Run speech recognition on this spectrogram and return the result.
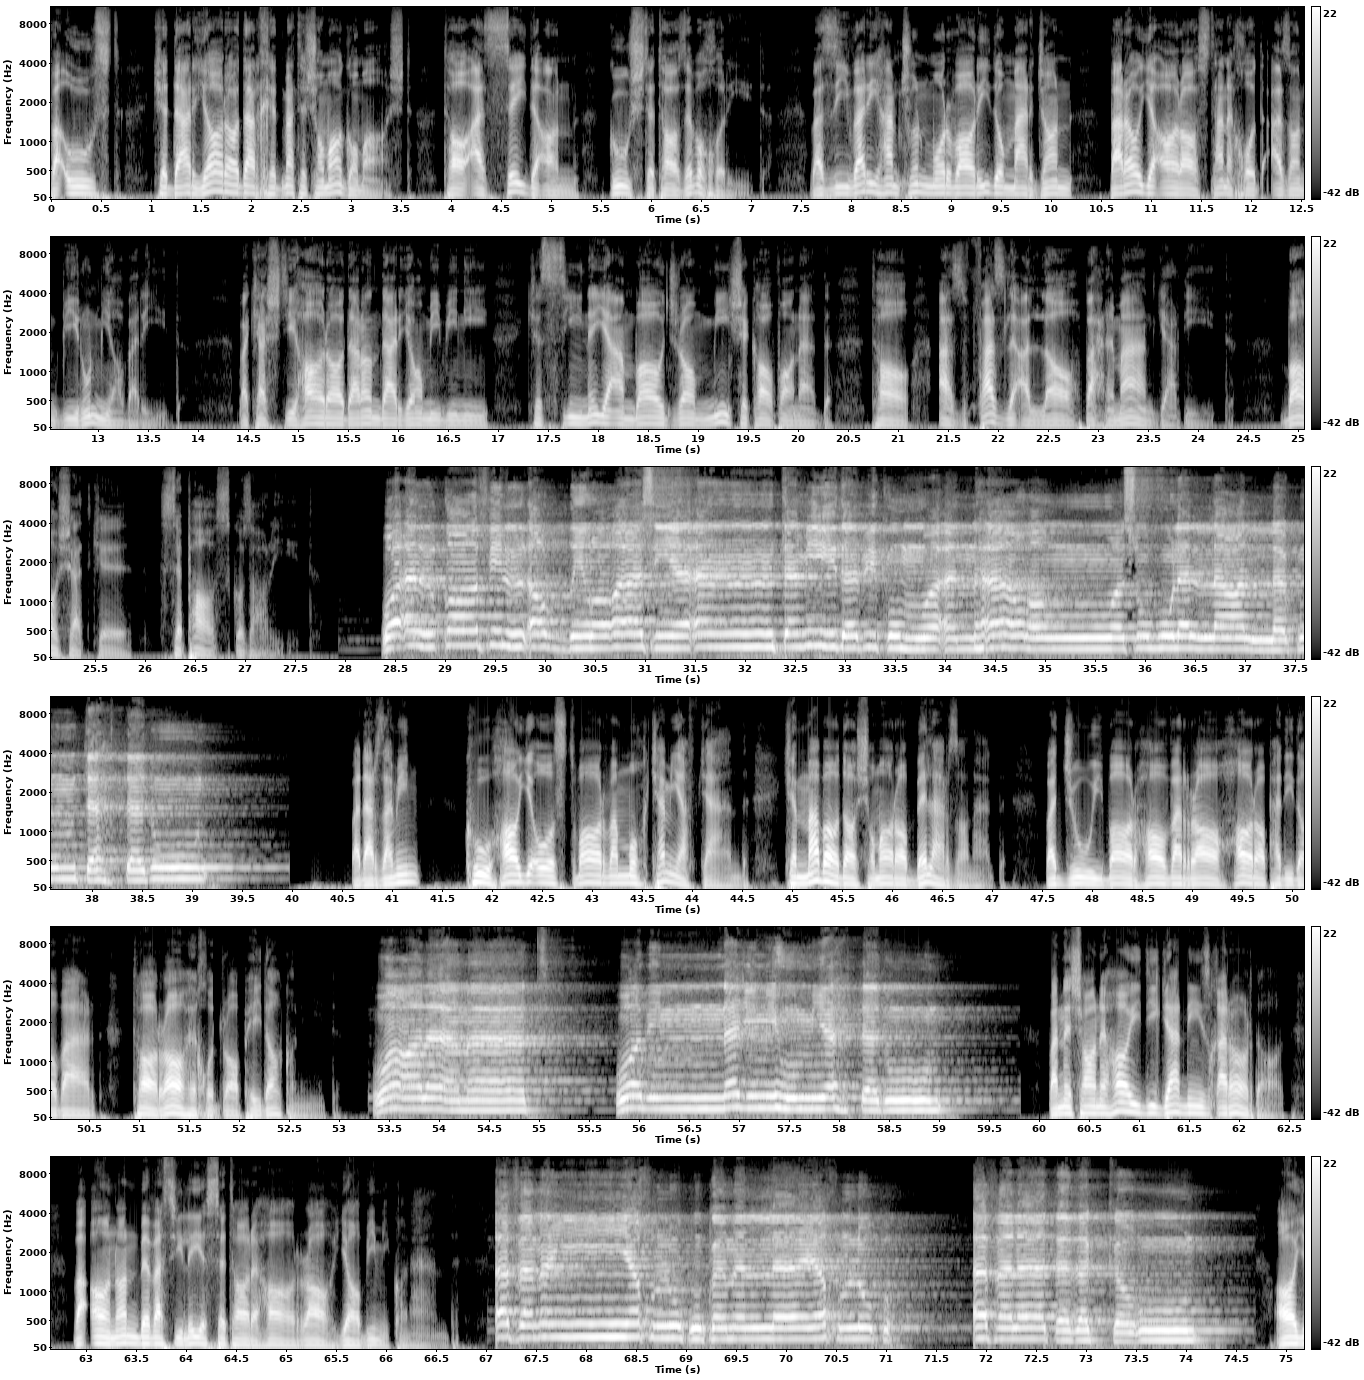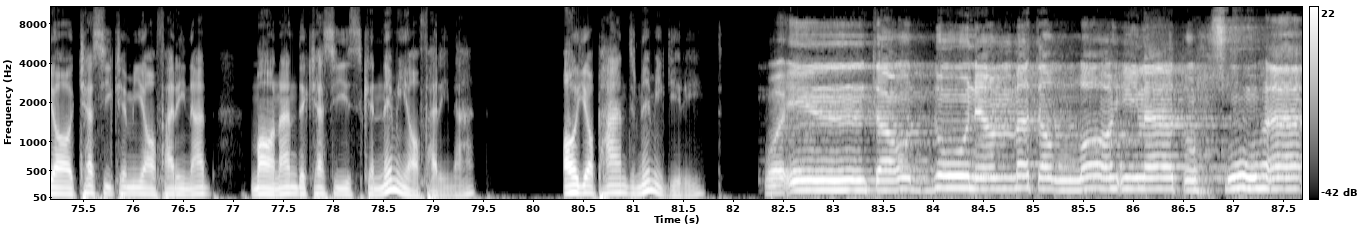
و اوست که دریا را در خدمت شما گماشت تا از سید آن گوشت تازه بخورید و زیوری همچون مروارید و مرجان برای آراستن خود از آن بیرون میآورید و کشتی ها را در آن دریا می‌بینی که سینه امواج را می شکافاند تا از فضل الله بهرهمند گردید. باشد که سپاس گذارید وألقى في الأرض رواسي أن تميد بكم وأنهارا وسبلا لعلكم تهتدون و در زمین کوههای استوار و محکمی افکند که مبادا شما را بلرزاند و جویبارها و راهها را پدید آورد تا راه خود را پیدا کنید. وعلامات وبالنجم هم يهتدون و نشانه های دیگر نیز قرار داد و آنان به وسیله ستاره ها راه یابی می کنند أفمن يخلق كمن لا يخلق افلا تذكرون آیا کسی که میآفریند مانند کسی است که نمیآفریند؟ آیا پند نمی‌گیرید وَإِن تعدوا نعمت الله لا تحصوها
